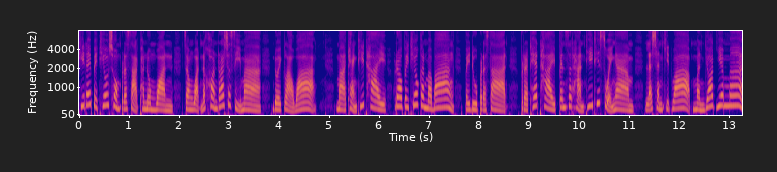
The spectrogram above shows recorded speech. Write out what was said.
ที่ได้ไปเที่ยวชมปราสาทพนมวัน จังหวัดนครราชสีมา โดยกล่าวว่า มาแข่งที่ไทยเราไปเที่ยวกันมาบ้าง ไปดูปราสาท ประเทศไทยเป็นสถานที่ที่สวยงาม และฉันคิดว่ามันยอดเยี่ยมมาก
